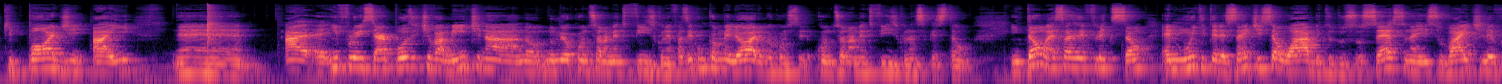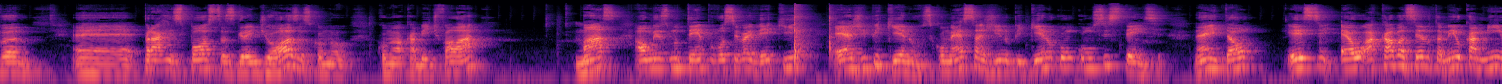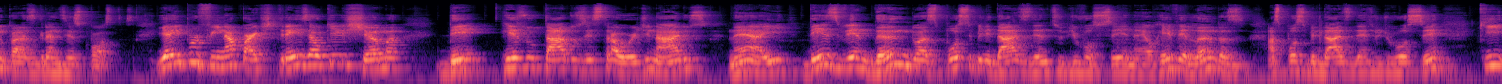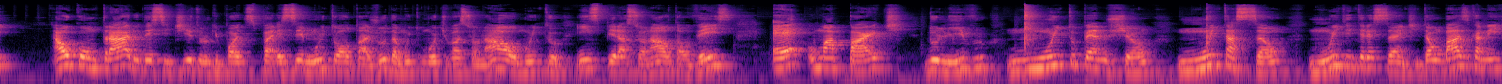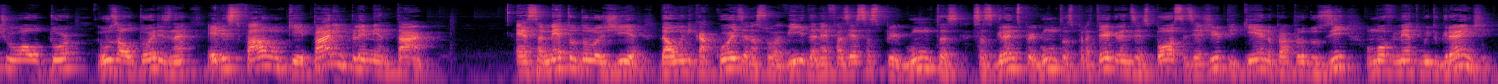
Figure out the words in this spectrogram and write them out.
que pode aí é, a, é, influenciar positivamente na, no, no, meu condicionamento físico, né? fazer com que eu melhore meu condicionamento físico nessa questão. Então, essa reflexão é muito interessante, isso é o hábito do sucesso, né? isso vai te levando é, para respostas grandiosas, como eu, como eu acabei de falar, mas ao mesmo tempo você vai ver que é agir pequeno, você começa agindo pequeno com consistência. Né? Então, esse é o, acaba sendo também o caminho para as grandes respostas. E aí, por fim, na parte 3 é o que ele chama de resultados extraordinários, né? Aí desvendando as possibilidades dentro de você, né? Ou revelando as, as possibilidades dentro de você, que ao contrário desse título que pode parecer muito autoajuda, muito motivacional, muito inspiracional, talvez, é uma parte do livro, muito pé no chão, muita ação, muito interessante. Então, basicamente, o autor, os autores, né, eles falam que para implementar essa metodologia da única coisa na sua vida, né, fazer essas perguntas, essas grandes perguntas para ter grandes respostas e agir pequeno para produzir um movimento muito grande,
